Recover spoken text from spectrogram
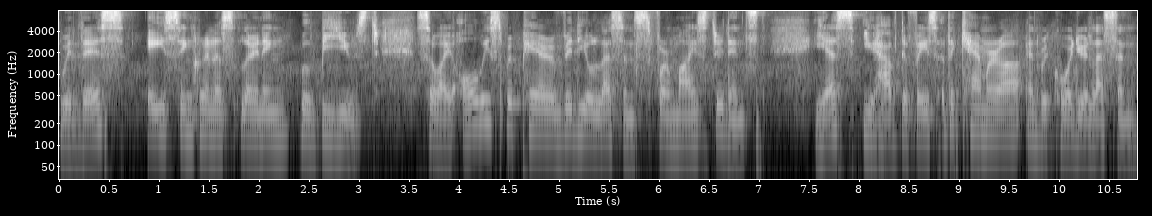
With this, asynchronous learning will be used. So I always prepare video lessons for my students. Yes, you have to face the camera and record your lesson.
